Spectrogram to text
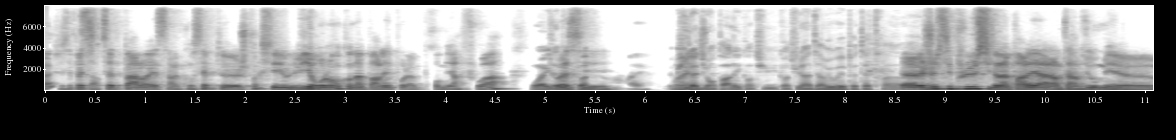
Ouais, je sais pas si ça. te parle, ouais, c'est un concept, euh, je crois que c'est Olivier Roland qu'on a parlé pour la première fois. Ouais, il tu vois, c'est... Et puis il a dû en parler quand tu, quand tu l'as interviewé, peut-être euh... euh je sais plus s'il en a parlé à l'interview, mais, euh,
